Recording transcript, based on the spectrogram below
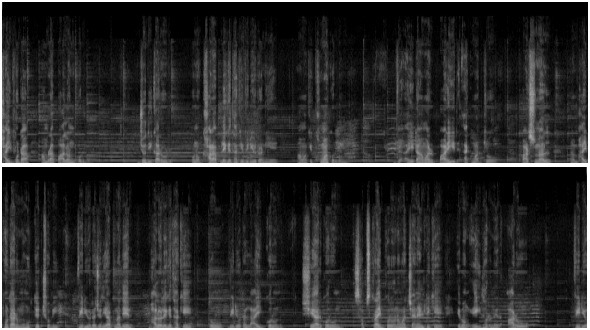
ভাইফোঁটা আমরা পালন করব। যদি কারুর কোনো খারাপ লেগে থাকে ভিডিওটা নিয়ে, আমাকে ক্ষমা করবেন। এটা আমার বাড়ির একমাত্র পার্সোনাল ভাইফোঁটার মুহূর্তের ছবি। ভিডিওটা যদি আপনাদের ভালো লেগে থাকে, তো ভিডিওটা লাইক করুন শেয়ার করুন সাবস্ক্রাইব করুন আমার চ্যানেলটিকে এবং এই ধরনের আরও ভিডিও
